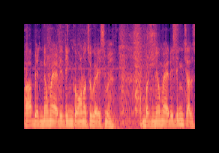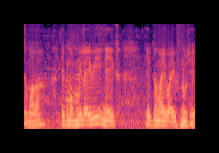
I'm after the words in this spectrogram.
આ બંનેમાં એડિટિંગ કરવાનો છું ગાઈસ મેં. બંનેમાં એડિટિંગ ચાલશે મારા. એક મમ્મી લાવી ને એક એક મારી વાઈફનું છે.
